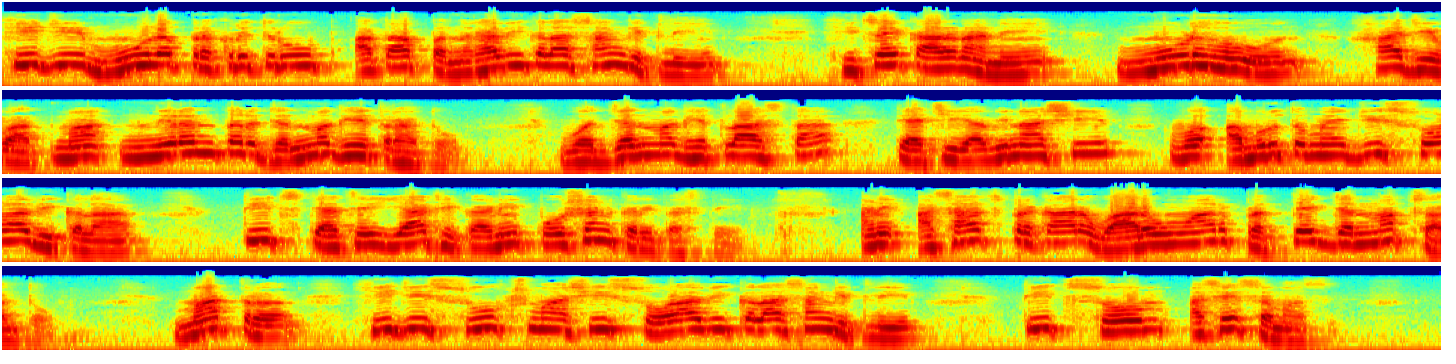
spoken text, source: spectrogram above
ही जी मूल प्रकृतीरूप आता पंधरावी कला सांगितली हिचे कारणाने मूढ होऊन हा जीवात्मा निरंतर जन्म घेत राहतो. व जन्म घेतला असता त्याची अविनाशी व अमृतमय जी सोळावी कला तीच त्याचे या ठिकाणी पोषण करीत असते. आणि असाच प्रकार वारंवार प्रत्येक जन्मात चालतो. मात्र ही जी सूक्ष्म अशी सोळावी कला सांगितली तीच सोम असे समज.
